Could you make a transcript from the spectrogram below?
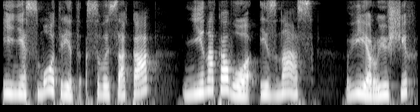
и не смотрит свысока ни на кого из нас, верующих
